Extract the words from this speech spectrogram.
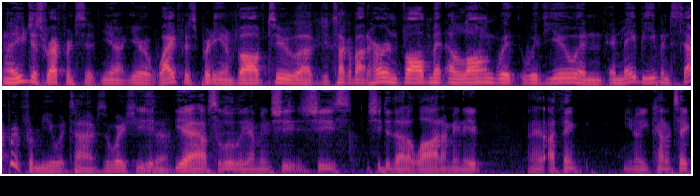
Now, you just referenced it. You know, your wife is pretty involved too. Uh, could you talk about her involvement along with, with you, and, and maybe even separate from you at times, the way she's. Yeah, Uh, yeah, absolutely. I mean, she she's she did that a lot. I mean, it. I think you know you kind of take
